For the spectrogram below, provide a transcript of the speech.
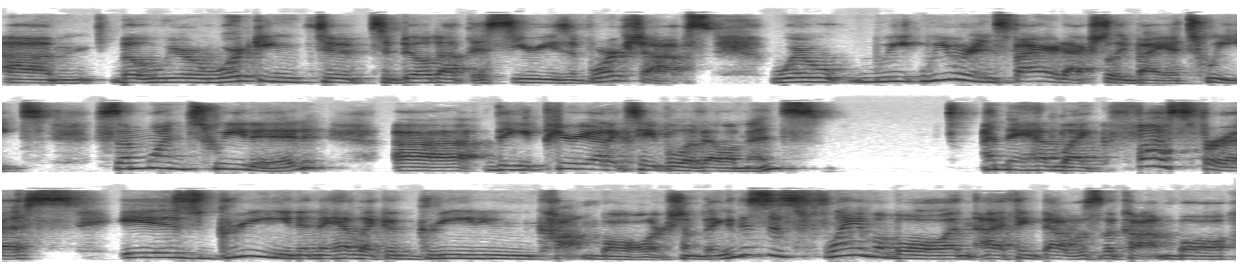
Um, but we're working to, to build out this series of workshops where we, we were inspired actually by a tweet. Someone tweeted uh, the periodic table of elements and they had like phosphorus is green and they had like a green cotton ball or something. This is flammable and i think that was the cotton ball.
